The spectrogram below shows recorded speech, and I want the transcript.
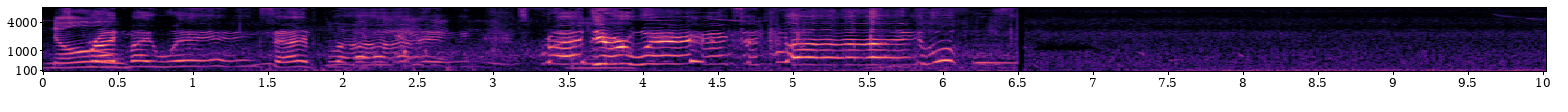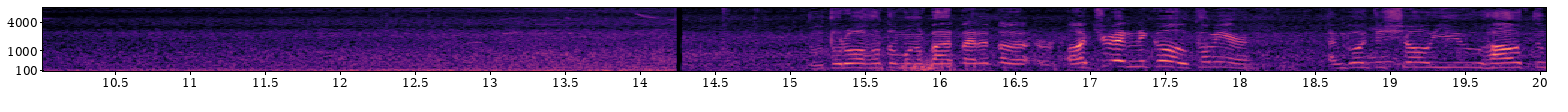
No. Spread my wings and fly. Spread your wings and fly. Tuturuan ko itong mga bata na to. Audrey and Nicole, come here. I'm going to show you how to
